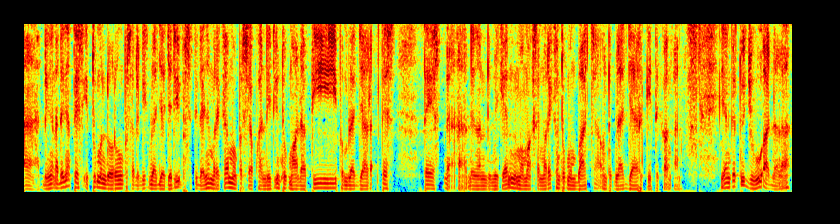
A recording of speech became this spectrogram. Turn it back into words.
Nah dengan adanya tes itu mendorong peserta didik belajar. Jadi setidaknya mereka mempersiapkan diri untuk menghadapi pembelajaran tes tes nah dengan demikian memaksa mereka untuk membaca untuk belajar gitu kan kan. Yang ketujuh adalah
